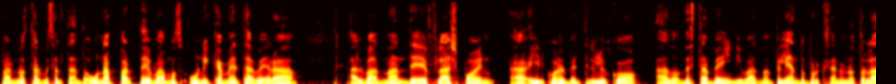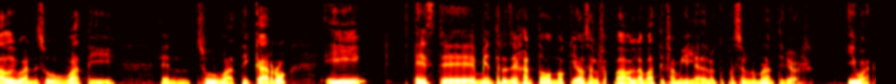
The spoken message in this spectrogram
para no estarme saltando. Una parte vamos únicamente a ver a, al Batman de Flashpoint, a ir con el ventríloco a donde está Bane y Batman peleando, porque están en otro lado y van en su bati, en su baticarro. Y este, mientras dejan todos noqueados a la batifamilia de lo que pasó en el número anterior. Y bueno,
